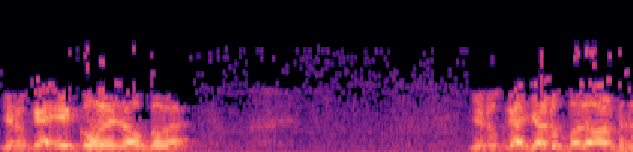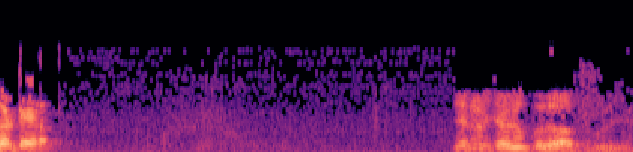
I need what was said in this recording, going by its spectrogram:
ਜਿਹਨੂੰ ਕਿ ਇੱਕ ਹੋਏ ਤਾਂ ਉਗਵੇ ਜਿਹਨੂੰ ਕਿ ਜਦ ਪਦਾਰਥ ਖਟਿਆ ਜਿਹਨੂੰ ਜਨਮ ਪਦਾਰਥ ਮਿਲ ਗਿਆ।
